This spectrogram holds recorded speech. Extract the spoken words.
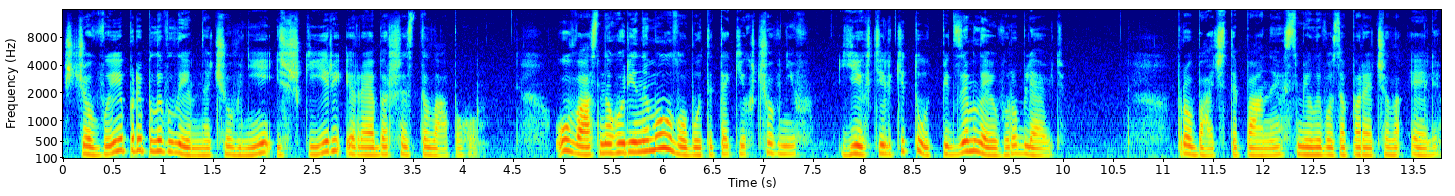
що ви припливли на човні із шкірі і ребер шестилапого. У вас на горі не могло бути таких човнів. Їх тільки тут, під землею, виробляють. Пробачте, пане, сміливо заперечила Елі,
